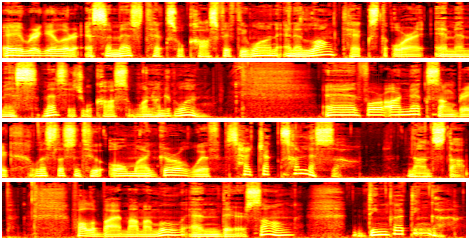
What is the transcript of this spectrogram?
A regular SMS text will cost 51 and a long text or a MMS message will cost 101. And for our next song break, let's listen to Oh My Girl with 살짝 설렜어 nonstop, followed by Mamamoo and their song Dingga Dingga.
